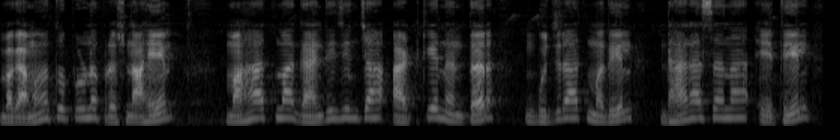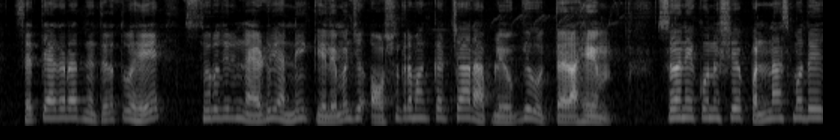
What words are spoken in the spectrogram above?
बघा महत्त्वपूर्ण प्रश्न आहे. महात्मा गांधीजींच्या अटकेनंतर गुजरातमधील धारासना येथील सत्याग्रहात नेतृत्व हे सरोजिनी नायडू यांनी केले. म्हणजे ऑप्शन क्रमांक चार आपले योग्य उत्तर आहे. सन एकोणीसशे पन्नासमध्ये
